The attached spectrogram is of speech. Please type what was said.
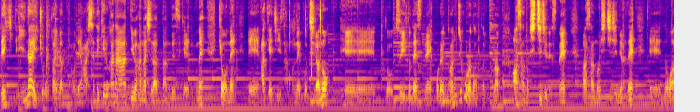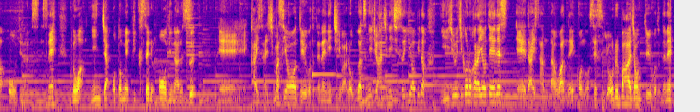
できていない状態だったので、明日できるかなっていう話だったんですけれどもね、今日ね、えー、アケジーさんのね、こちらの、えーっと、ツイートですね。これ何時頃だったのかな？朝の7時ですね。朝の7時にはね、えーノアオーディナルスですね。ノア忍者乙女ピクセルオーディナルス、えー開催しますよということでね、日時は6月28日水曜日の20時頃から予定です。えー第3弾は猫のセス夜バージョンということでね、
